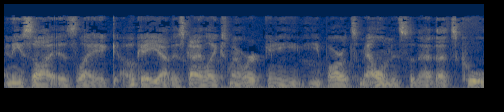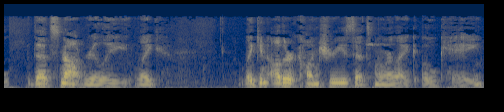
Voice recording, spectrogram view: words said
And he saw it as like, okay, yeah, this guy likes my work, and he, he borrowed some elements of that. That's cool, but that's not really like like in other countries that's more like okay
